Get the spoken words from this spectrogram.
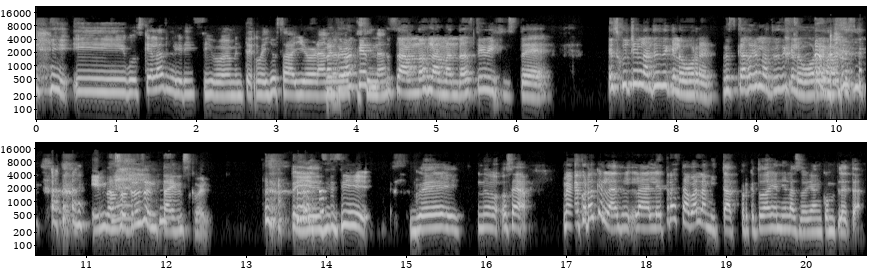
y busqué las lyrics y obviamente, güey, yo estaba llorando Me en la creo que. Sam nos la mandaste y dijiste, escúchenla antes de que lo borren, descárguenlo antes de que lo borren. Y nosotros en Times Square. Sí, sí, sí. Güey, no, o sea, me acuerdo que la, la letra estaba a la mitad porque todavía ni las oían completa.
